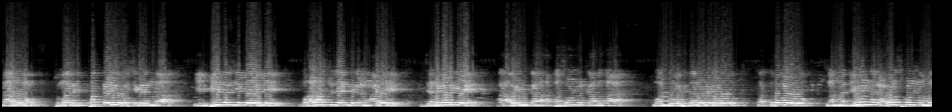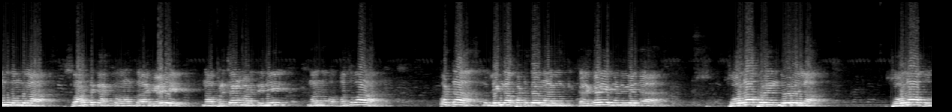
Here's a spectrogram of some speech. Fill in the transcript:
ನಾನು ಸುಮಾರು ಇಪ್ಪತ್ತೈದು ವರ್ಷಗಳಿಂದ ಈ ಬೀದರ್ ಜಿಲ್ಲೆಯಲ್ಲಿ ಬಹಳಷ್ಟು ಜಯಂತಿಗಳನ್ನು ಮಾಡಿ ಜನಗಳಿಗೆ ಆವಾಗಿನ ಕಾಲ ಬಸವಣ್ಣರ ಕಾಲದ ಒಂದು ಹಿತನುಡಿಗಳು, ತತ್ವಗಳು ನಮ್ಮ ಜೀವನದಲ್ಲಿ ಅಳವಡಿಸ್ಕೊಂಡು ಮುಂದೆ ಬಂದ್ರ ಸ್ವಾರ್ಥಕ ಆಗ್ತದೆ ಅಂತ ಹೇಳಿ ನಾವು ಪ್ರಚಾರ ಮಾಡ್ತೀನಿ. ಬಸವ ಪಟ್ಟ ಲಿಂಗ ಪಟ್ಟದೇವ್ ನಾವು ಕಳಕಳಿ ಮನವಿಯದ ಸೋಲಾಪುರ ಏನು ದೂರ ಇಲ್ಲ. ಸೋಲಾಪುರ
